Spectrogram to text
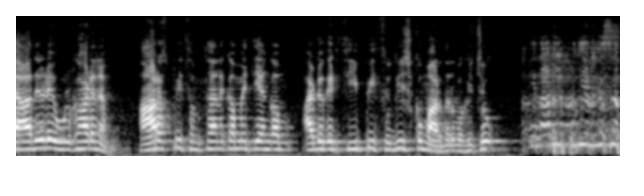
ജാഥയുടെ ഉദ്ഘാടനം ആർ എസ് പി സംസ്ഥാന കമ്മിറ്റി അംഗം advocate C P Sudheesh Kumar നിർവഹിച്ചു. വികസന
